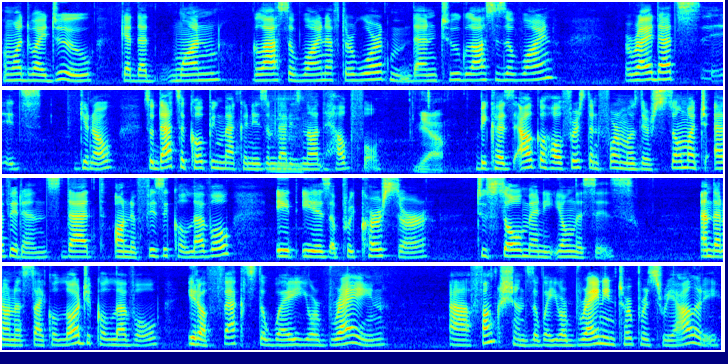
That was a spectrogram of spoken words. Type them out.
And what do I do? Get that one glass of wine after work, then two glasses of wine, right? That's, it's, you know, so that's a coping mechanism mm. that is mm. not helpful. Yeah. Because alcohol, first and foremost, there's so much evidence that on a physical level, it is a precursor to so many illnesses. And then on a psychological level, it affects the way your brain uh, functions, the way your brain interprets reality,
